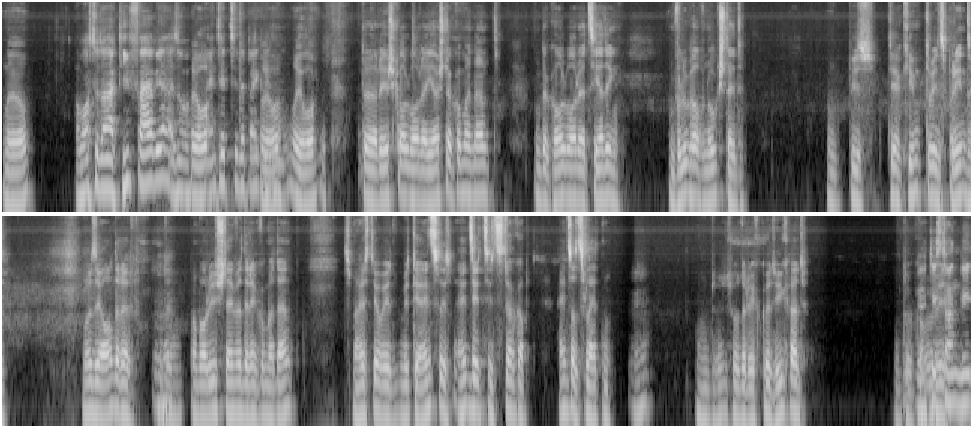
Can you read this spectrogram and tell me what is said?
Naja, Aber warst du dann aktiv Feuerwehr, also Ja. Einsätze dabei ja, gewesen? ja. Der Reschkal war der erste Kommandant und der Karl war der Zerding am Flughafen angestellt. Und bis der kommt, wenn es brennt, muss der andere, dann war ich stellvertretender Kommandant. Das meiste habe ich mit den Einsatz- Einsätzen jetzt da gehabt, Einsatzleiten. Mhm. Und das hat recht gut hingehört. Und Ja, Karl- das dann, wie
